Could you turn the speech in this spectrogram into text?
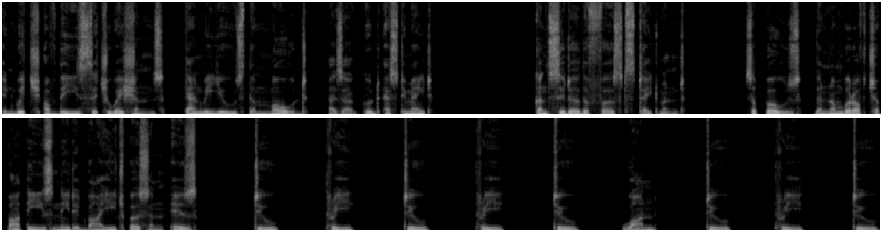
In which of these situations can we use the mode as a good estimate? Consider the first statement. Suppose the number of chapatis needed by each person is 2, 3, 2, 3, 2, 1, 2, 3, 2,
